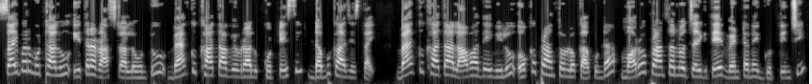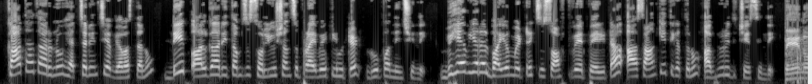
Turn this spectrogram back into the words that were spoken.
సైబర్ ముఠాలు ఇతర రాష్ట్రాల్లో ఉంటూ బ్యాంకు ఖాతా వివరాలు కొట్టేసి డబ్బు కాజేస్తాయి. బ్యాంకు ఖాతా లావాదేవీలు ఒక ప్రాంతంలో కాకుండా మరో ప్రాంతంలో జరిగితే వెంటనే గుర్తించి ఖాతాదారును హెచ్చరించే వ్యవస్థను deep algorithms solutions private limited రూపొందించింది. బిహేవియరల్ బయోమెట్రిక్స్ సాఫ్ట్వేర్ పేరిట ఆ సాంకేతికతను అభివృద్ధి చేసింది. నేను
